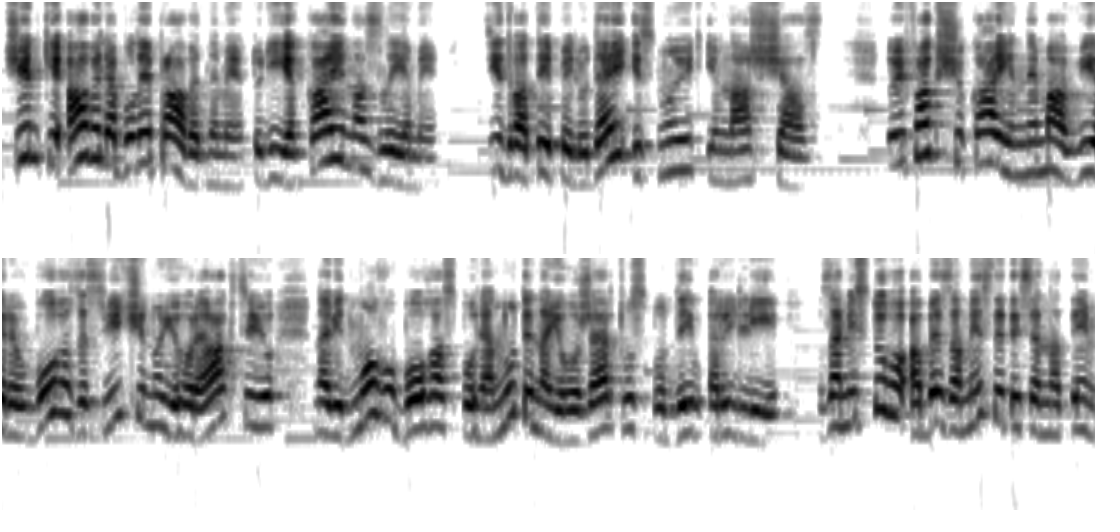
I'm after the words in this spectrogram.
Вчинки Авеля були праведними, тоді як Каїна злими. Ці два типи людей існують і в наш час. Той факт, що Каїн не мав віри в Бога, засвідчено його реакцією на відмову Бога споглянути на його жертву з плодив ріллі. Замість того, аби замислитися над тим,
